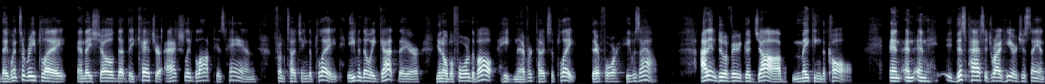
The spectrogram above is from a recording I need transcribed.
they went to replay and they showed that the catcher actually blocked his hand from touching the plate. Even though he got there you know before the ball he'd never touched the plate. Therefore he was out. I didn't do a very good job making the call. And and and this passage right here just saying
